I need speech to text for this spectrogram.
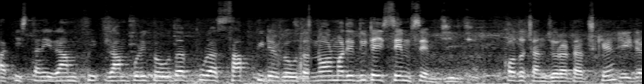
পাকিস্তানি রাম রামপুরি কবুতর পুরা সাপ পিটের কবুতর। নর্মালি দুইটাই সেম সেম জি জি। কত চান জোড়াটা আজকে? এইটা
